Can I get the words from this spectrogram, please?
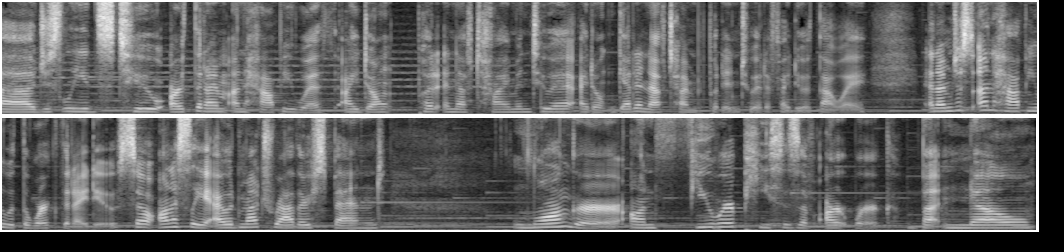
uh, just leads to art that I'm unhappy with. I don't put enough time into it. I don't get enough time to put into it if I do it that way. And I'm just unhappy with the work that I do. So honestly, I would much rather spend longer on fewer pieces of artwork, but know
